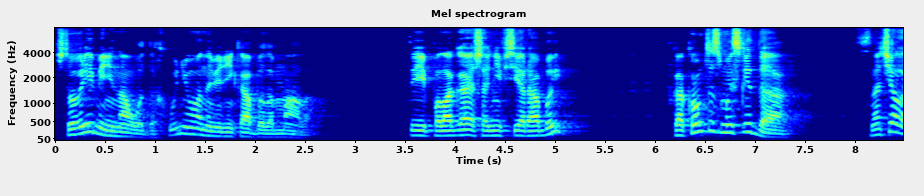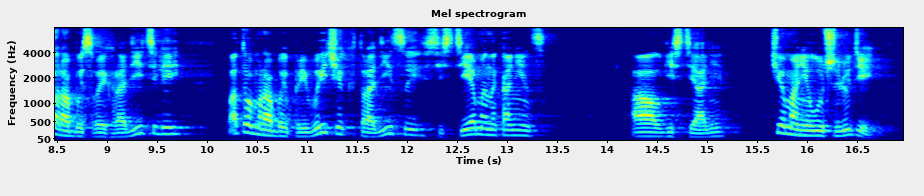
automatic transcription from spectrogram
что времени на отдых у него наверняка было мало. Ты полагаешь, они все рабы? В каком-то смысле да. Сначала рабы своих родителей, потом рабы привычек, традиций, системы, наконец. А алгистяне? Чем они лучше людей?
